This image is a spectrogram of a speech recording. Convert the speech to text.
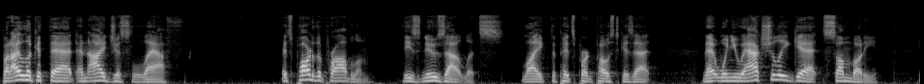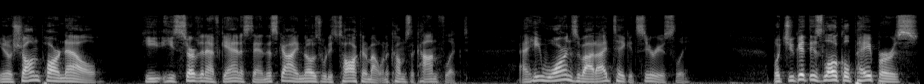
But I look at that and I just laugh. It's part of the problem. These news outlets, like the Pittsburgh Post Gazette, that when you actually get somebody, you know, Sean Parnell, he, he served in Afghanistan. This guy knows what he's talking about when it comes to conflict. And he warns about it. I'd take it seriously. But you get these local papers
